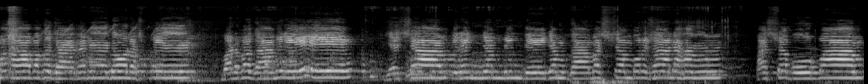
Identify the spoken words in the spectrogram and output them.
यस्याम् आवगजागरेदो लक्ष्मी मनवगामिने यस्याम् हिरण्यं विन्देयं गामश्यं पुरुषानहम् अश्वपूर्वाम्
